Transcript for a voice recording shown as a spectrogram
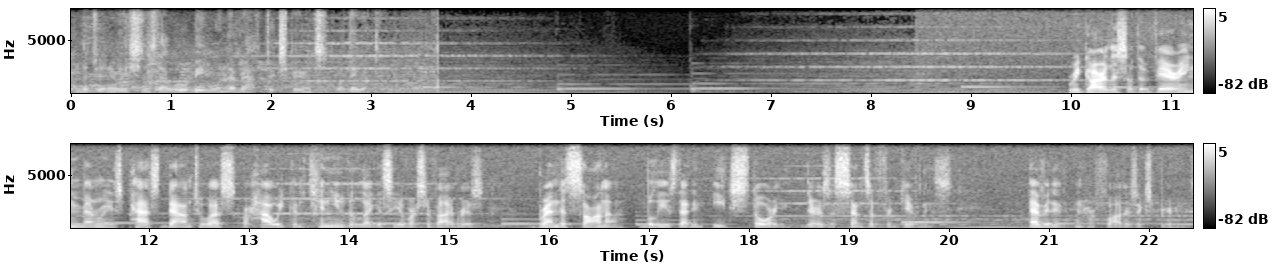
and the generations that will be will never have to experience what they went through. Regardless of the varying memories passed down to us or how we continue the legacy of our survivors, Brenda Sana believes that in each story there is a sense of forgiveness, evident in her father's experience.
